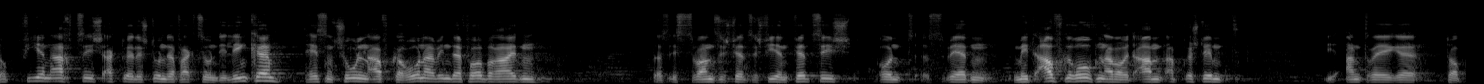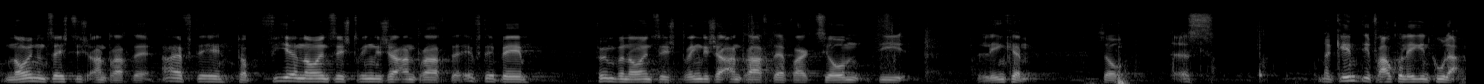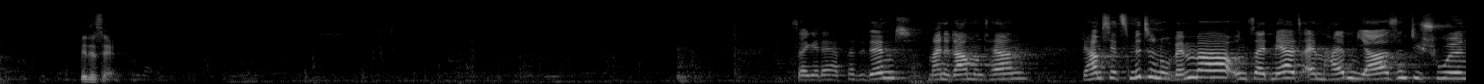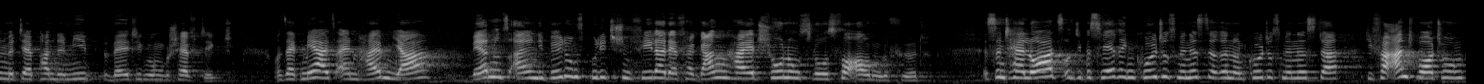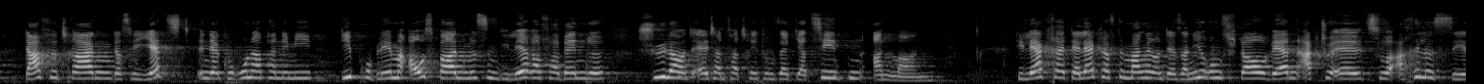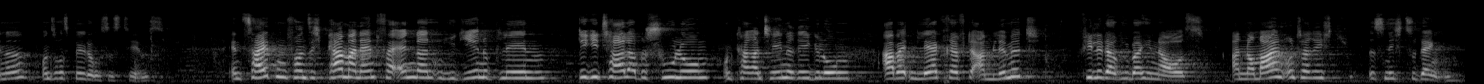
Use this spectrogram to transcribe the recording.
Top 84, Aktuelle Stunde der Fraktion DIE LINKE, Hessen Schulen auf Corona-Winter vorbereiten. Das ist 204044 und es werden mit aufgerufen, aber heute Abend abgestimmt. Die Anträge Top 69, Antrag der AfD, Top 94, Dringlicher Antrag der FDP, 95, Dringlicher Antrag der Fraktion DIE LINKE. So, es beginnt die Frau Kollegin Kula. Bitte sehr. Sehr geehrter Herr Präsident, meine Damen und Herren! Wir haben es jetzt Mitte November, und seit mehr als einem halben Jahr sind die Schulen mit der Pandemiebewältigung beschäftigt. Und seit mehr als einem halben Jahr werden uns allen die bildungspolitischen Fehler der Vergangenheit schonungslos vor Augen geführt. Es sind Herr Lorz und die bisherigen Kultusministerinnen und Kultusminister, die Verantwortung dafür tragen, dass wir jetzt in der Corona-Pandemie die Probleme ausbaden müssen, die Lehrerverbände, Schüler- und Elternvertretungen seit Jahrzehnten anmahnen. Der Lehrkräftemangel und der Sanierungsstau werden aktuell zur Achillessehne unseres Bildungssystems. In Zeiten von sich permanent verändernden Hygieneplänen, digitaler Beschulung und Quarantäneregelungen arbeiten Lehrkräfte am Limit, viele darüber hinaus. An normalen Unterricht ist nicht zu denken.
